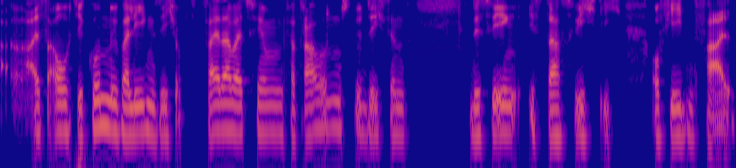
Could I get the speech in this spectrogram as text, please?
als auch die Kunden überlegen sich, ob die Zeitarbeitsfirmen vertrauenswürdig sind. Deswegen ist das wichtig, auf jeden Fall.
